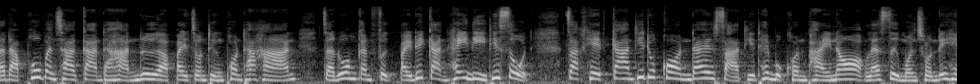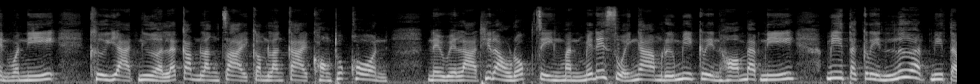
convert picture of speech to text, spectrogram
ระดับผู้บัญชาการทหารเรือไปจนถึงพลทหาร จะร่วมกันฝึกไปด้วยกันให้ดีที่สุด จากเหตุการณ์ที่ทุกคนได้สาธิตให้บุคคลภายนอก และสื่อมวลชนได้เห็นวันนี้ คือหยาดเหงื่อและกำลังใจกำลังกายของทุกคน ในเวลาที่เรารบจริง มันไม่ได้สวยงามหรือมีกลิ่นหอมแบบนี้ มีแต่กลิ่นเลือด มีแต่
